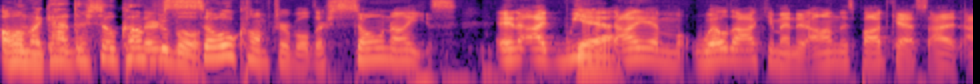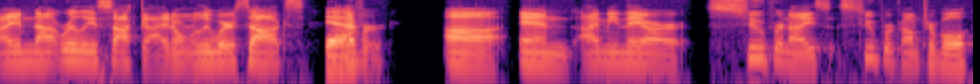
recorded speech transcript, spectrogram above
Oh my god, they're so comfortable. They're so comfortable. They're so nice. And I we Yeah. I am well documented on this podcast. I I am not really a sock guy. I don't really wear socks yeah. ever. Uh and I mean they are super nice, super comfortable.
